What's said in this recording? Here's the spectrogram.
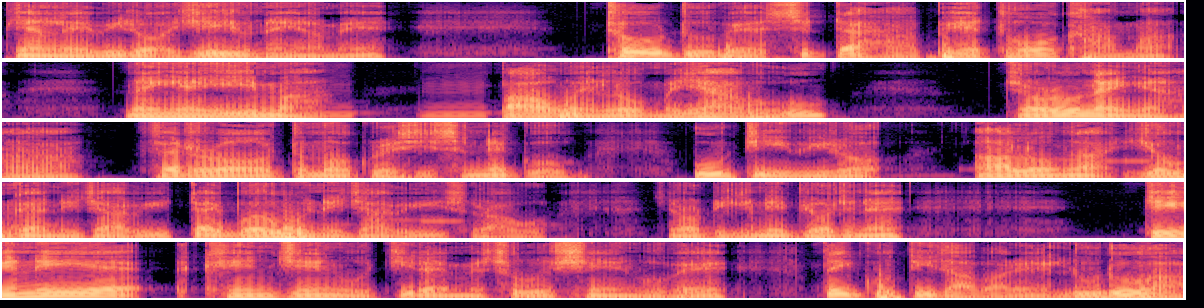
ပြန်လည်ပြီးတော့အရေးယူနိုင်ရမယ်ထို့အတူပဲစစ်တပ်ဟာဘယ်တော့အခါမှနိုင်ငံရေးမှာပါဝင်လို့မရဘူးကျွန်တော်တို့နိုင်ငံဟာ Federal Democracy စနစ်ကိုဥတီပြီးတော့အားလုံးကရုန်းကန်နေကြပြီတိုက်ပွဲဝင်နေကြပြီဆိုတာကိုကျွန်တော်ဒီကနေ့ပြောချင်တယ်ဒီကနေ့ရဲ့အခင်းချင်းကိုကြည့်လိုက်မယ်ဆိုလို့ရှိရင်ကိုပဲသိကိုသိတာပါတယ်လူတို့ဟာ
